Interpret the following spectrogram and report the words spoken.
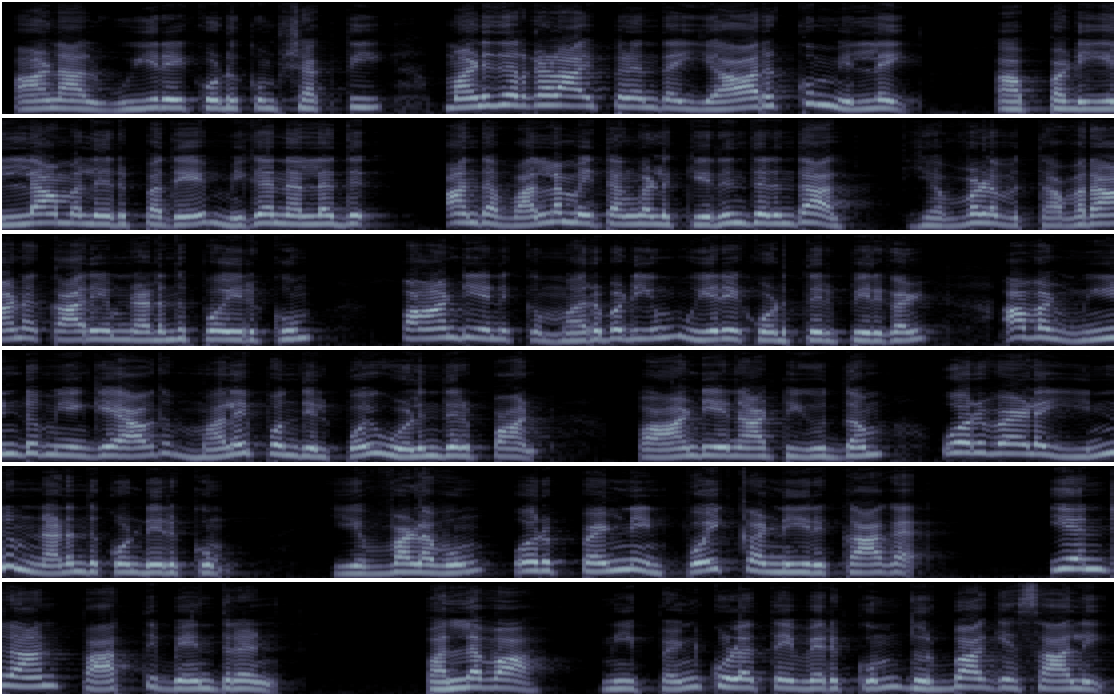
ஆனால் உயிரை கொடுக்கும் சக்தி மனிதர்களாய் பிறந்த யாருக்கும் இல்லை. அப்படி இல்லாமல் இருப்பதே மிக நல்லது. அந்த வல்லமை தங்களுக்கு இருந்திருந்தால் எவ்வளவு தவறான காரியம் நடந்து போயிருக்கும்? பாண்டியனுக்கு மறுபடியும் உயிரை கொடுத்திருப்பீர்கள். அவன் மீண்டும் எங்கேயாவது மலைப்பொந்தில் போய் ஒளிந்திருப்பான். பாண்டிய நாட்டு யுத்தம் ஒருவேளை இன்னும் நடந்து கொண்டிருக்கும். இவ்வளவும் ஒரு பெண்ணின் பொய்க் கண்ணீருக்காக. என்றான் பார்த்திபேந்திரன். பல்லவா நீ பெண் குலத்தை வெறுக்கும் துர்பாகியசாலி.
